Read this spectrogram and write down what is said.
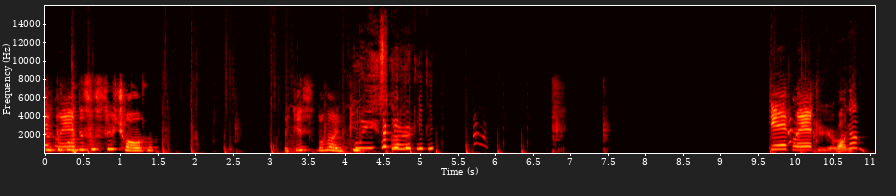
Czy to będzie zastrzeżone? Jakieś nowenki. Rogan?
